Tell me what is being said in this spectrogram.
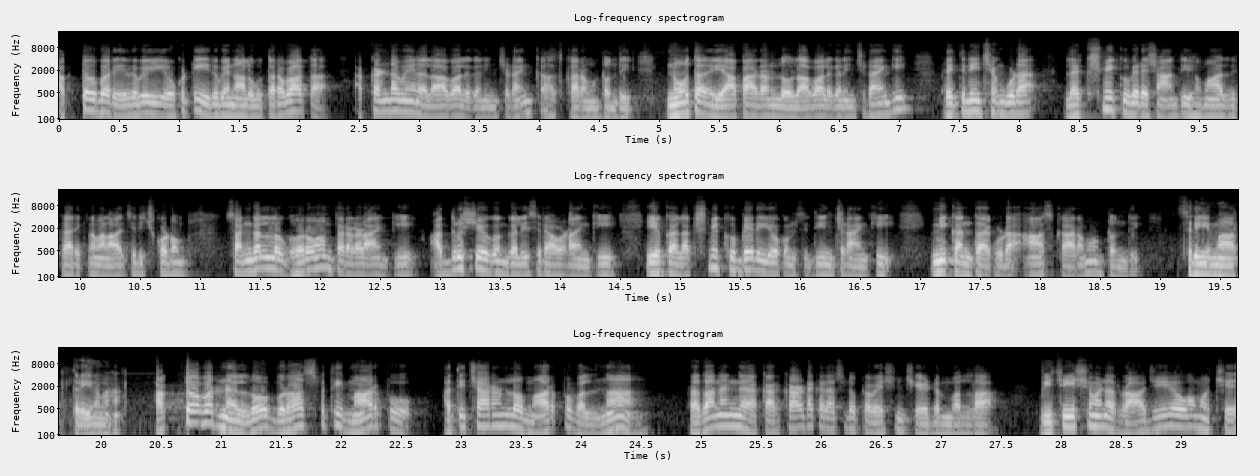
అక్టోబర్ ఇరవై ఒకటి ఇరవై నాలుగు తర్వాత అఖండమైన లాభాలు గణించడానికి ఆస్కారం ఉంటుంది. నూతన వ్యాపారంలో లాభాలు గణించడానికి ప్రతినిత్యం కూడా లక్ష్మీ కుబేర శాంతి హోమాది కార్యక్రమాలు ఆచరించుకోవడం సంఘంలో గౌరవం పెరగడానికి అదృశ్యయోగం కలిసి రావడానికి ఈ యొక్క లక్ష్మీ కుబేర యోగం సిద్ధించడానికి మీకంతా కూడా ఆస్కారం ఉంటుంది. శ్రీమాత్రే నమ. అక్టోబర్ నెలలో బృహస్పతి మార్పు అతిచారంలో మార్పు వలన ప్రధానంగా కర్కాటక రాశిలో ప్రవేశం చేయడం వల్ల విశేషమైన రాజయోగం వచ్చే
